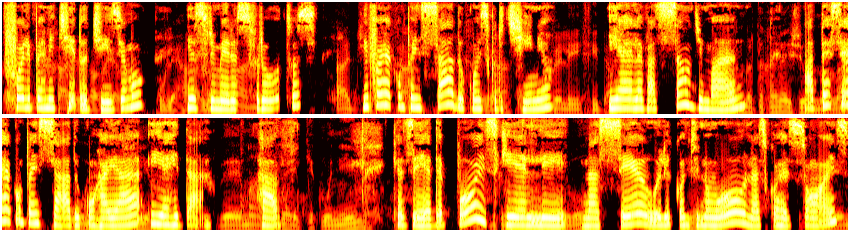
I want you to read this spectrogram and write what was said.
foi-lhe permitido o dízimo e os primeiros frutos e foi recompensado com escrutínio e a elevação de Man até ser recompensado com Hayá e Eridá, Rav. Quer dizer, depois que ele nasceu, ele continuou nas correções,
